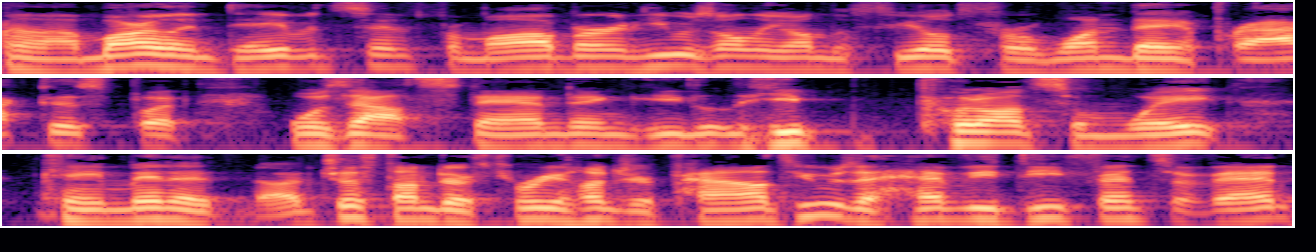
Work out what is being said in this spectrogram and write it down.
Uh, Marlon Davidson from Auburn, he was only on the field for one day of practice, but was outstanding. He he put on some weight, came in at uh, just under 300 pounds. He was a heavy defensive end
